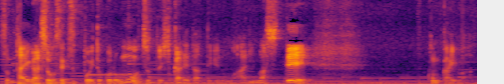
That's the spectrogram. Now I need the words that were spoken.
その大河小説っぽいところもちょっと惹かれたっていうのもありまして今回は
